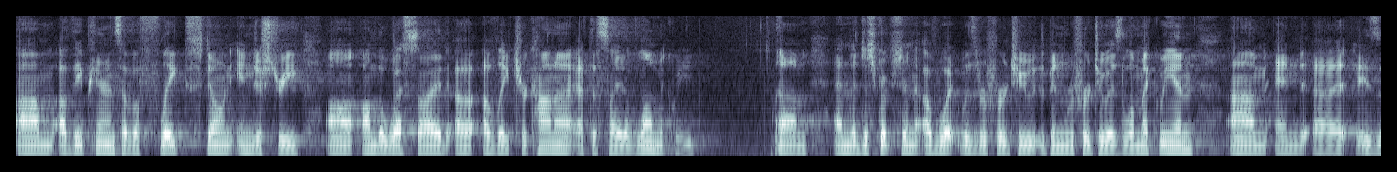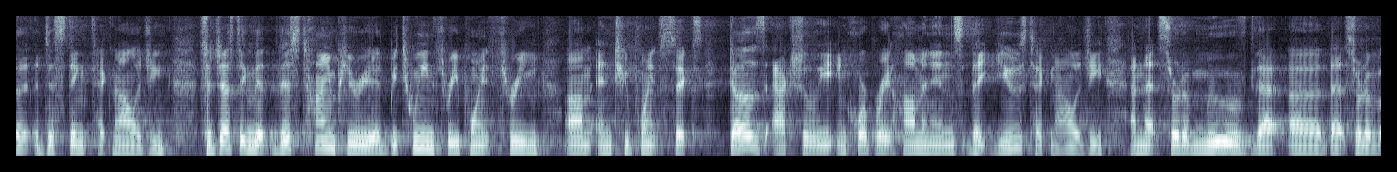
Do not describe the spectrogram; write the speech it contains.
um, of the appearance of a flaked stone industry uh, on the west side uh, of Lake Turkana at the site of Lomekwi. Um, and the description of what was referred to has been referred to as Lomekwian um, and uh, is a, a, distinct technology, suggesting that this time period between 3.3 um, and 2.6 does actually incorporate hominins that use technology and that sort of moved that, uh, that sort of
